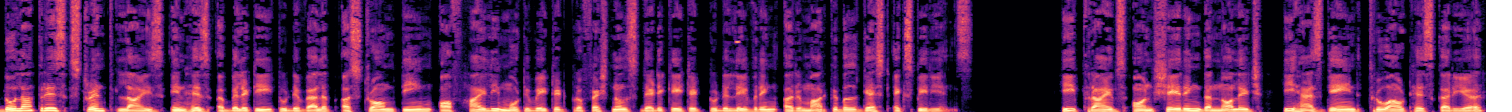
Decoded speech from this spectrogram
Dolatre's strength lies in his ability to develop a strong team of highly motivated professionals dedicated to delivering a remarkable guest experience. He thrives on sharing the knowledge he has gained throughout his career.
